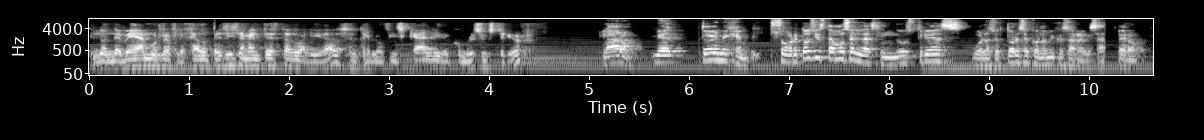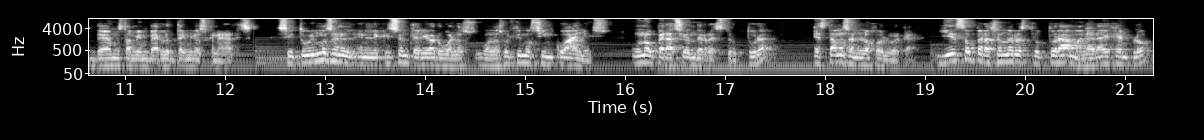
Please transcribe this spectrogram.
en donde veamos reflejado precisamente esta dualidad entre lo fiscal y de comercio exterior? Claro, mira, te doy un ejemplo. Sobre todo si estamos en las industrias o en los sectores económicos a revisar, pero debemos también verlo en términos generales. Si tuvimos en el, ejercicio anterior o en, los, o en los últimos cinco años una operación de reestructura, estamos en el ojo del huracán. Y esa operación de reestructura, a manera de ejemplo,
